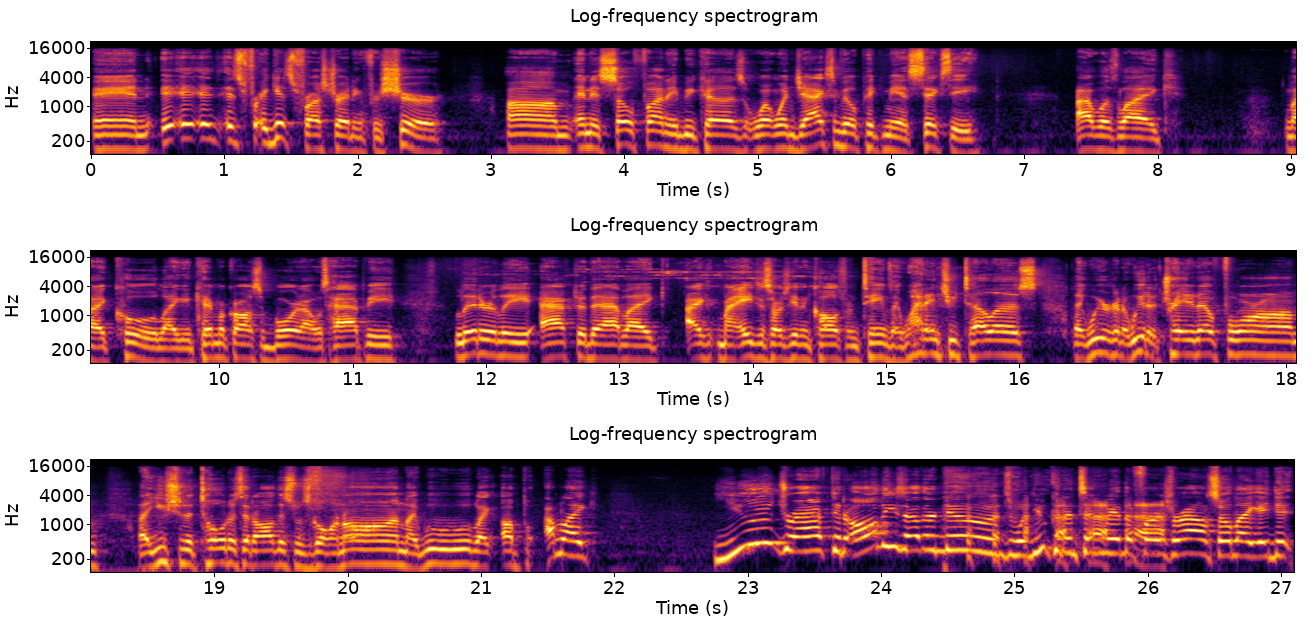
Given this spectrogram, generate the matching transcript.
And it, it, it gets frustrating for sure. Um, and it's so funny because when, when Jacksonville picked me at 60, I was like, like cool. Like it came across the board. I was happy. Literally after that, like I, my agent starts getting calls from teams like, why didn't you tell us? Like we were gonna, we'd have traded up for him. Like you should have told us that all this was going on. Like woo woo woo. Like I'm like, you drafted all these other dudes when you could have took me in the first round. So like it did.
